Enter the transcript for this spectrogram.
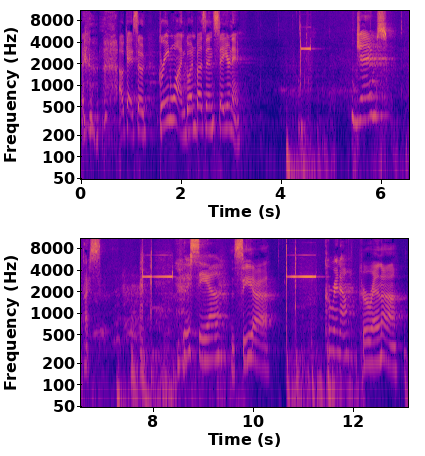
okay, so green one, go ahead and buzz in, say your name. James. Nice. Lucia. Sia, Corinna. Corinna.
